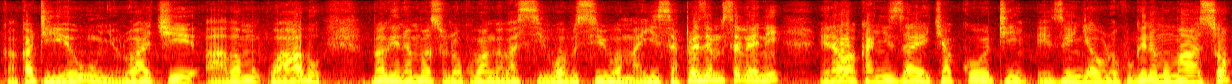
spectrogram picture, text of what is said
kakati yeewuunyo lwaki abamu ku abo bagenda maaso n'okuba nga basibibwa busibibwa mayisa. President museveni era wakanyiza ekya kooti ez'enjawulo okugenda mu maaso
